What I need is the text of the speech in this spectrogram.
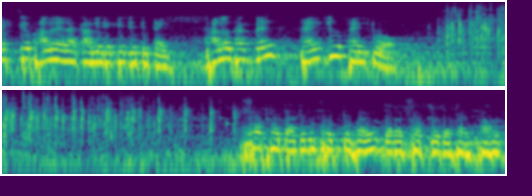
এর চেয়ে ভালো এলাকা আমি রেখে যেতে চাই। ভালো থাকবেন। থ্যাংক ইউ থ্যাংক ইউ স্বপ্ন তাদেরই সত্য হয়, যারা স্বপ্ন দেখার সাহস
